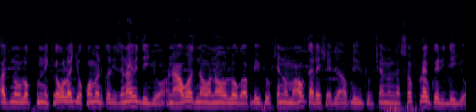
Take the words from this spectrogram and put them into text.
આજનો વ્લોગ તમને કેવો લાગ્યો કોમેન્ટ કરી જણાવી દેજો. અને આવા જ નવા નવા વ્લોગ આપણી યુટ્યુબ ચેનલમાં આવતા રહેશે એટલે આપણી યુટ્યુબ ચેનલને સબસ્ક્રાઈબ કરી દેજો.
